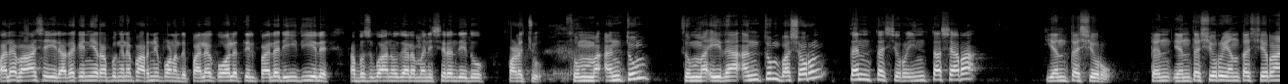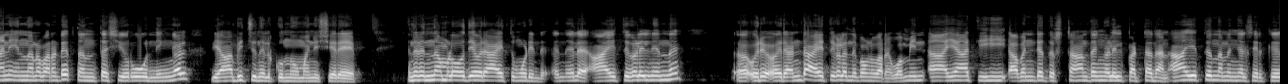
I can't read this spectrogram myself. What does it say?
പല ഭാഷയിൽ. അതൊക്കെ ഇനി റബ്ബ് ഇങ്ങനെ പറഞ്ഞു പോണത്. പല കോലത്തിൽ പല രീതിയിൽ റബ്ബ് സുബാനു താല മനുഷ്യരെന്ത് ചെയ്തു പടച്ചു. സുമ്മ അൻതും സുമ്മ ഇത അൻതും ബഷറുൻ തൻതശിറു ഇൻതഷറ യന്തഷിറു തെൻ യന്തശിറു യന്തശിറാൻ എന്ന് പറഞ്ഞിട്ട് തൻതശിറു. നിങ്ങൾ വ്യാപിച്ചു നിൽക്കുന്നു മനുഷ്യരെ. എന്നിട്ട് ഇന്ന് നമ്മൾ ഓതിയ ഒരു ആയത്തും കൂടി ഉണ്ട്. എന്നല്ലേ ആയത്തുകളിൽ നിന്ന് ഒരു രണ്ട് ആയത്തുകൾ എന്ന് നമ്മൾ പറഞ്ഞു. ഒമിൻ ആയാത്തിഹി അവന്റെ ദൃഷ്ടാന്തങ്ങളിൽ പെട്ടതാണ്. ആയത്ത് എന്ന് പറഞ്ഞാൽ ശരിക്ക്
